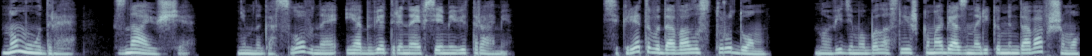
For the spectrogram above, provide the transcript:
но мудрая, знающая, немногословная и обветренная всеми ветрами. Секреты выдавала с трудом, но, видимо, была слишком обязана рекомендовавшему,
